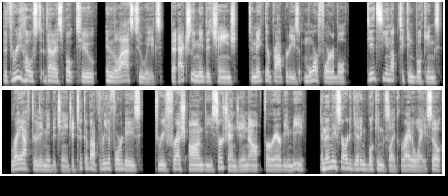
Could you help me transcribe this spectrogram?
The three hosts that I spoke to in the last two weeks that actually made the change to make their properties more affordable did see an uptick in bookings right after they made the change. It took about three to four days to refresh on the search engine uh, for Airbnb, and then they started getting bookings like right away. So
